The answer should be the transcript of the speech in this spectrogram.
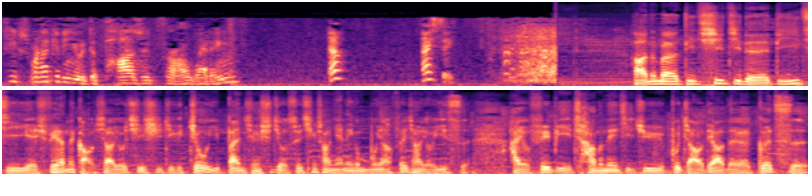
Phoebes, we're not giving you a deposit for our wedding. Oh, I see. 好，那么第七季的第一集也是非常的搞笑，尤其是这个周易扮成十九岁青少年那个模样非常有意思，还有菲比唱的那几句不着调的歌词。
